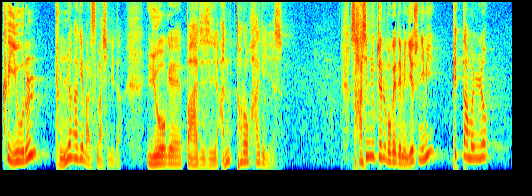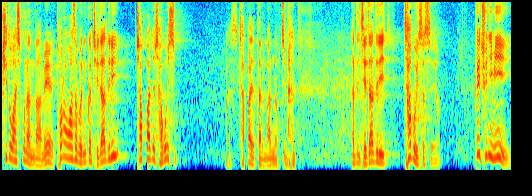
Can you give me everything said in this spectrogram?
그 이유를 분명하게 말씀하십니다. 유혹에 빠지지 않도록 하기 위해서. 46절을 보게 되면 예수님이 피땀 흘려 기도하시고 난 다음에 돌아와서 보니까 제자들이 자빠져 자고 있습니다. 자빠졌다는 말은 없지만 하여튼 제자들이 자고 있었어요. 그 주님이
